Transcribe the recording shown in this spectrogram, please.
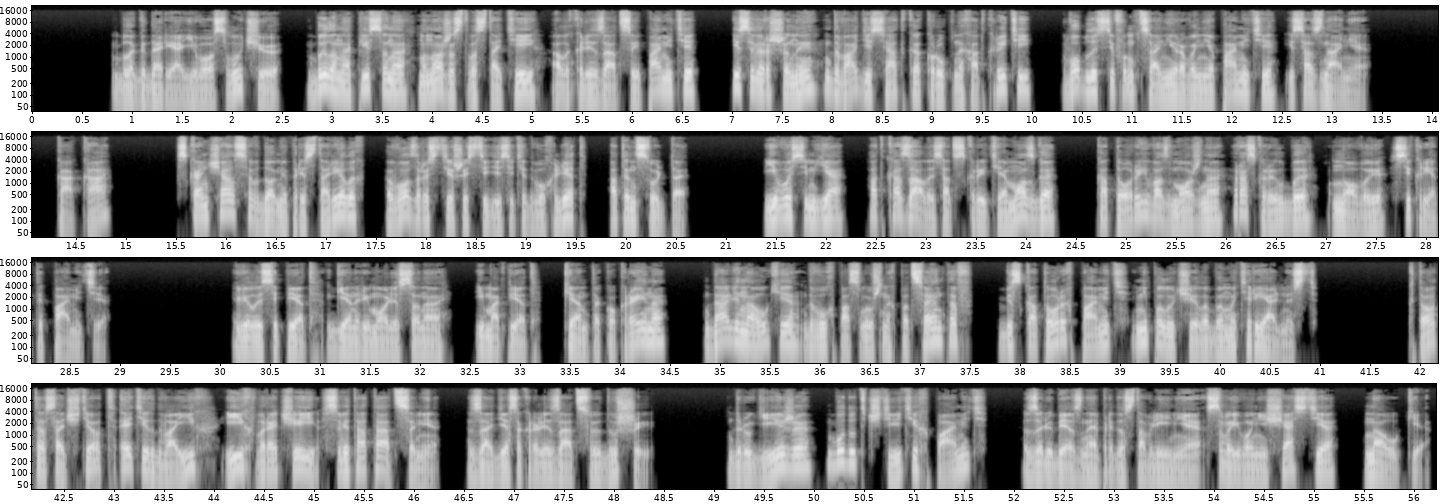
Благодаря его случаю было написано множество статей о локализации памяти и совершены два десятка крупных открытий в области функционирования памяти и сознания. КК скончался в доме престарелых в возрасте 62 лет от инсульта. Его семья отказалась от вскрытия мозга, который, возможно, раскрыл бы новые секреты памяти. Велосипед Генри Моллисона и мопед Кента Кокрейна дали науке двух послушных пациентов, без которых память не получила бы материальность. Кто-то сочтет этих двоих и их врачей святотатцами за десакрализацию души. Другие же будут чтить их память за любезное предоставление своего несчастья науке.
